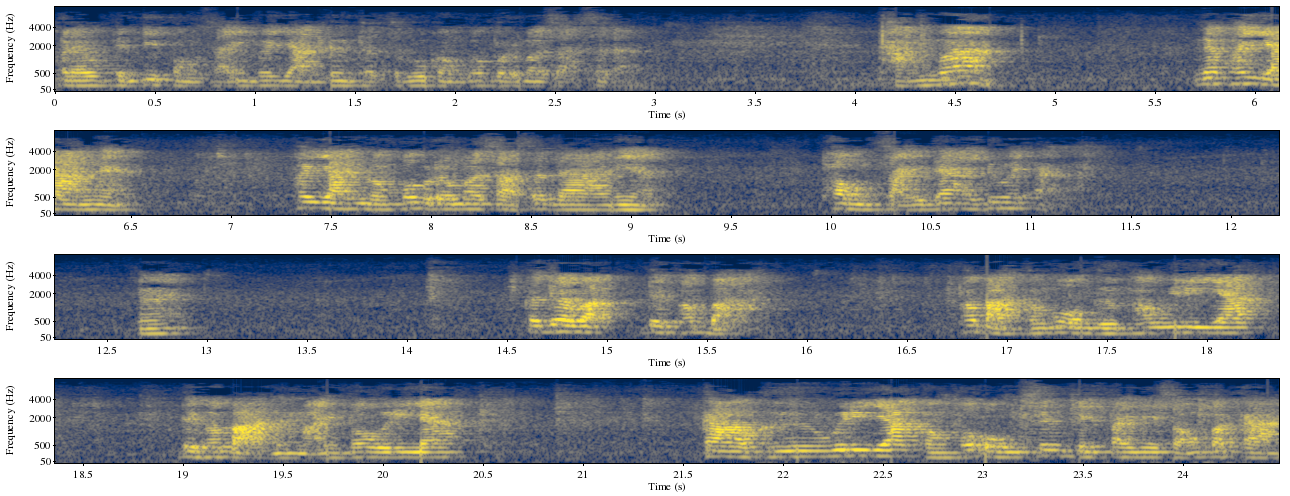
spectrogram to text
แปลว่าเป็นที่ผ่องใสแห่งพระญาณเรื่องตรัสรู้ของพระบรมศาสดาถามว่าแล้วพยานเนี่ยพยานของพระบรมศาสดาเนี่ยผ่องใสได้ด้วยอะไรนะก็เรียว่าด้วยพระบาท พระบาทของพระองค์คือพระวิริยะด้วยพระบาทในหมายพระวิริยะกล่าวคือวิริยะของพระองค์ซึ่งเป็นไปในสองประการ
